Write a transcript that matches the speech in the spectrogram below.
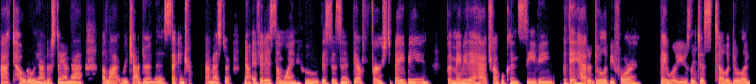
I totally understand that. A lot reach out during the second trimester. Now, if it is someone who this isn't their first baby, but maybe they had trouble conceiving, but they had a doula before, they will usually just tell the doula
